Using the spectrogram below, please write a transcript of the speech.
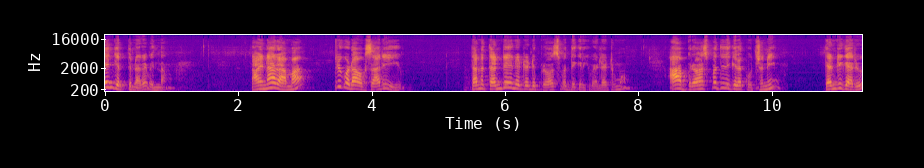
ఏం చెప్తున్నారో విందాం. నాయన రామ ఇది కూడా ఒకసారి తన తండ్రి అయినటువంటి బృహస్పతి దగ్గరికి వెళ్ళటము. ఆ బృహస్పతి దగ్గర కూర్చొని తండ్రి గారు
